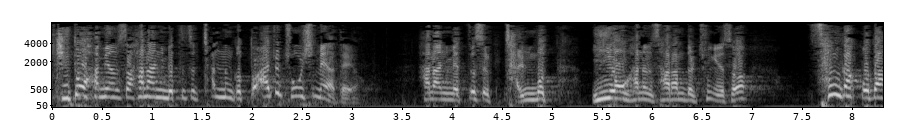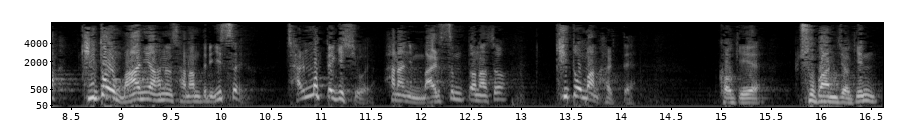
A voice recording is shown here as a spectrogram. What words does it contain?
기도하면서 하나님의 뜻을 찾는 것도 아주 조심해야 돼요. 하나님의 뜻을 잘못 이용하는 사람들 중에서 생각보다 기도 많이 하는 사람들이 있어요. 잘못되기 쉬워요. 하나님 말씀 떠나서 기도만 할 때 거기에 주관적인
